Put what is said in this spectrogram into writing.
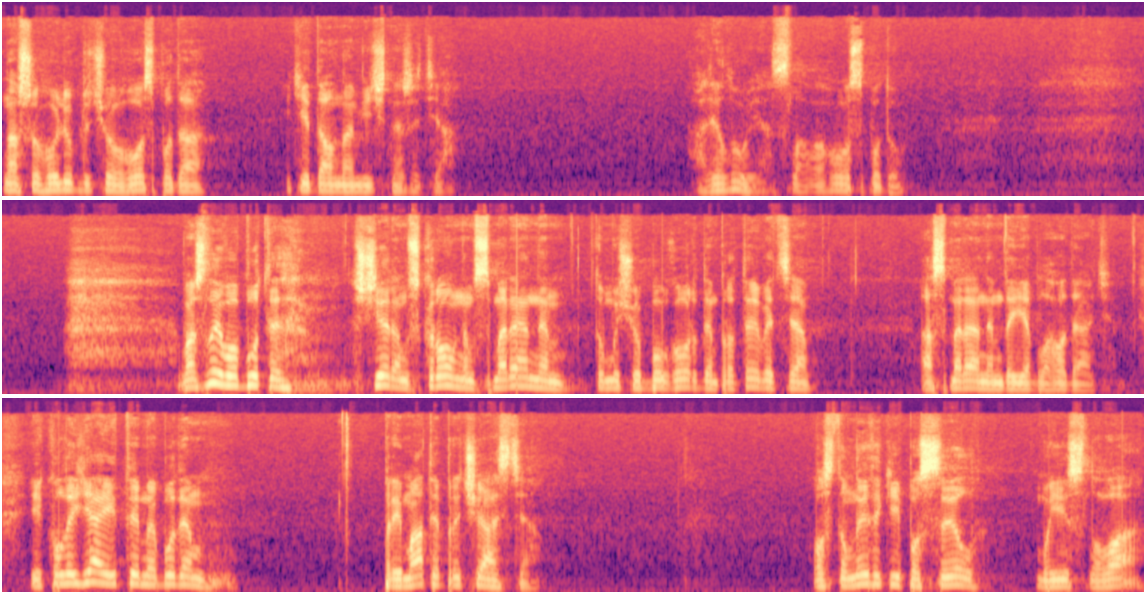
Нашого люблячого Господа, який дав нам вічне життя. Алілуя, слава Господу. Важливо бути щирим, скромним, смиренним, тому що Бог гордим противиться, а смиренним дає благодать. І коли я і ти ми будемо приймати причастя, основний такий посил, мої слова,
